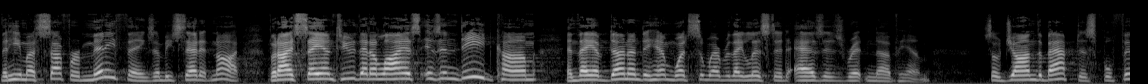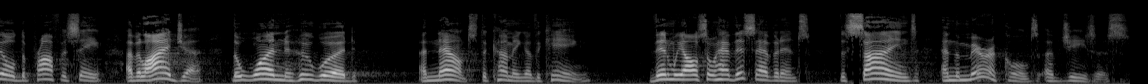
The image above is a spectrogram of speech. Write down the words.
that he must suffer many things and be set at naught. But I say unto you that Elias is indeed come, and they have done unto him whatsoever they listed, as is written of him. So John the Baptist fulfilled the prophecy of Elijah, the one who would announce the coming of the king. Then we also have this evidence the signs and the miracles of Jesus.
